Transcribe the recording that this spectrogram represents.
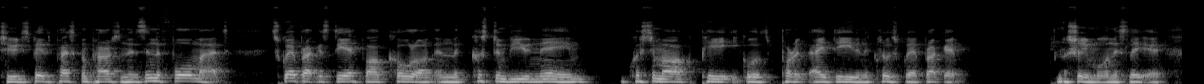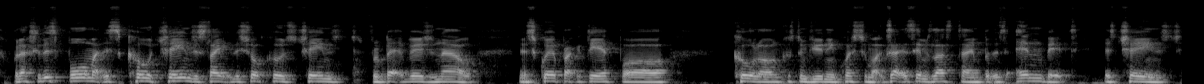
to display the price comparison. It's in the format square brackets DFR colon and the custom view name question mark P equals product ID, then a close square bracket. I'll show you more on this later. But actually this format, this code changes slightly. The short code's changed for a better version now. And a square bracket DFR colon custom view name question mark. Exactly the same as last time, but this N bit has changed.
